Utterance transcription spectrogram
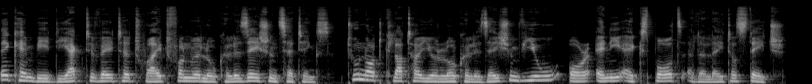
they can be deactivated right from the localization settings to not clutter your localization view or any exports at a later stage.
